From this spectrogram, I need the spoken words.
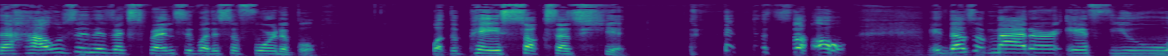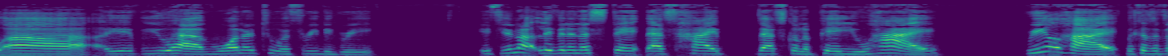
the housing is expensive, but it's affordable. But the pay sucks as shit. so it doesn't matter if you uh, if you have one or two or three degree. If you're not living in a state that's high, that's going to pay you high, real high because if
